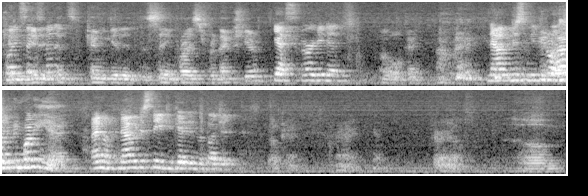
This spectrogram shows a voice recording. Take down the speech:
Can we Twenty-six get it- minutes? Can we get it the same price for next year? Yes, already did. Oh, okay. Now we just need You the don't have any budget. money yet. I know, now we just need to get in the budget. Okay, all right, fair enough. Um,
